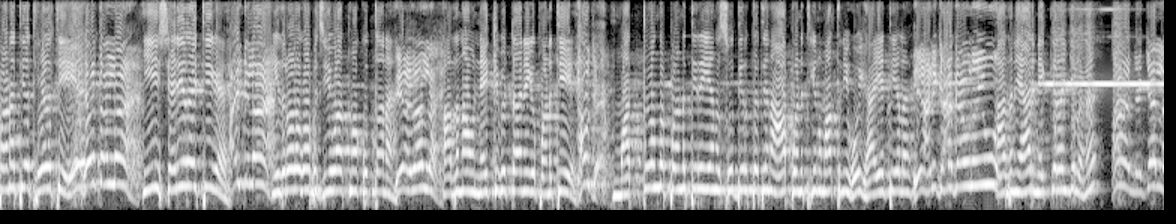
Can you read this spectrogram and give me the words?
ಪಣತಿ ಅಂತ ಹೇಳ್ತಿ. ಈ ಶರೀರ ಐತಿ ಈಗ. ಇದ್ರೊಳಗ ಒಬ್ಬ ಜೀವಾತ್ಮ ಕೂತಾನ. ಏ ಅದಲ್ಲ. ಅದ ನಾವು ನೆಕ್ಕಿ ಬಿಟ್ಟಾನೀಗ ಪಣತಿ. ಹೌದು. ಮತ್ತೊಂದು ಪಣತಿರಿ ಏನು ಸುದ್ದಿ ಇರ್ತತೇನ ಆ ಪಣತಿಗಿನ ಮತ್ತೆ ನೀ ಹೋಗಿ ಹಾಯತಿ ಅಲ್ಲ ಏ ಹಣಿಕೆ ಹಾಕವನು ಇವು? ಅದನ್ನ ಯಾರು ನೆಕ್ಕಿರಂಗಿಲ್ಲ ಹಾ ನೆಕ್ಕೆಲ್ಲ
